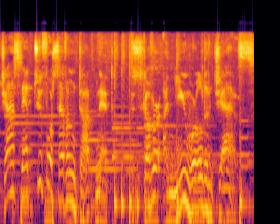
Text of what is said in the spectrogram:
jazznet247.net. Discover a new world of jazz.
